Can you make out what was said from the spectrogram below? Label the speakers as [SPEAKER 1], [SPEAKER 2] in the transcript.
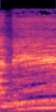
[SPEAKER 1] Ani.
